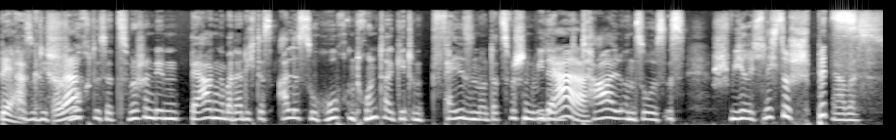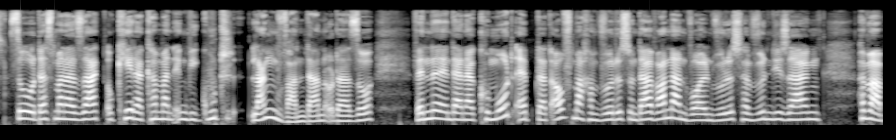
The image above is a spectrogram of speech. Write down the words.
Berg. Also die oder? Schlucht ist ja zwischen den Bergen, aber dadurch, dass alles so hoch und runter geht und Felsen und dazwischen wieder ja. Tal und so, es ist schwierig. Nicht so spitz, ja, so dass man da sagt, okay, da kann man irgendwie gut lang wandern oder so. Wenn du in deiner Komoot-App das aufmachen würdest und da wandern wollen würdest, dann würden die sagen, hör mal,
